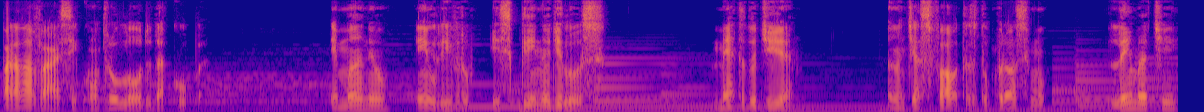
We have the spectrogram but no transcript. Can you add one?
para lavar-se contra o lodo da culpa. Emmanuel, em o livro Escrino de Luz. Meta do dia ante as faltas do próximo, lembra-te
